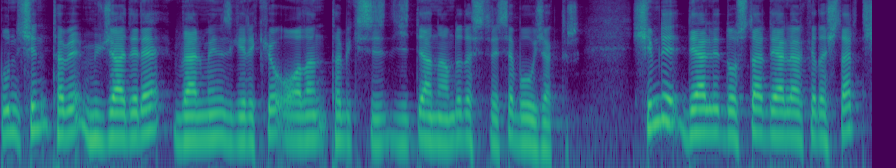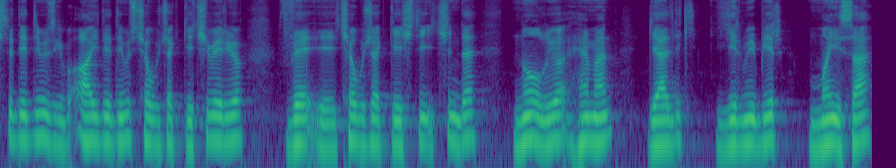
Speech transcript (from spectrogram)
Bunun için tabii mücadele vermeniz gerekiyor. O alan tabii ki sizi ciddi anlamda da strese boğacaktır. Şimdi değerli dostlar, değerli arkadaşlar işte dediğimiz gibi ay dediğimiz çabucak geçi veriyor ve e, çabucak geçtiği için de ne oluyor? Hemen geldik 21 Mayıs'a,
